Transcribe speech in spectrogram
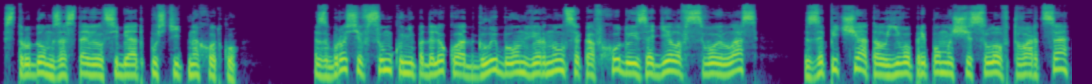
с трудом заставил себя отпустить находку. Сбросив сумку неподалеку от глыбы, он вернулся ко входу и, заделав свой лаз, запечатал его при помощи слов Творца,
